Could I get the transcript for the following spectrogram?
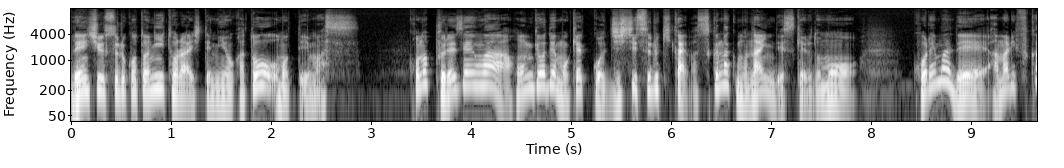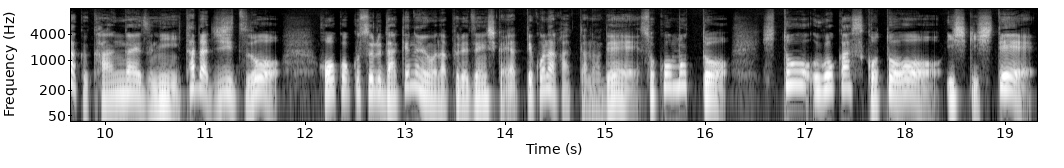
練習することにトライしてみようかと思っています。このプレゼンは本業でも結構実施する機会は少なくもないんですけれどもこれまであまり深く考えずにただ事実を報告するだけのようなプレゼンしかやってこなかったのでそこをもっと人を動かすことを意識して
